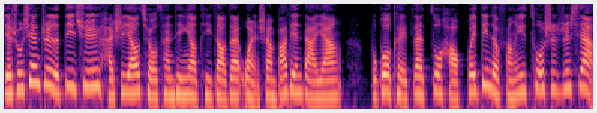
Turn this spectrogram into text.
解除限制的地区还是要求餐厅要提早在晚上八点打烊，不过可以在做好规定的防疫措施之下，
